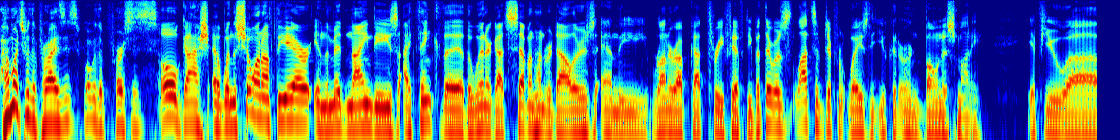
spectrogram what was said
How much were the prizes? What were the purses? Oh gosh, uh, when the show went off the air in the mid '90s, I think the the winner got seven hundred dollars and the runner up got three fifty. But there was lots of different ways that you could earn bonus money. If you uh,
